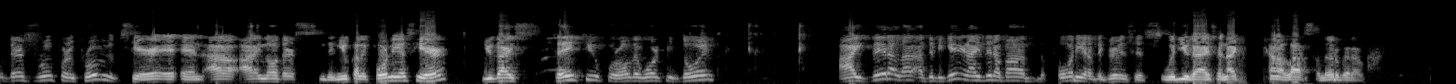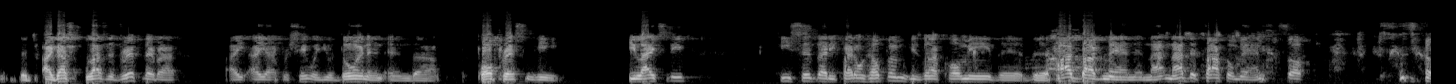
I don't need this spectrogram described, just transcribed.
there's room for improvements here, and I, I know there's the new Californians here. You guys, thank you for all the work you're doing. I did a lot at the beginning. I did about 40 of the grievances with you guys, and I kind of lost a little bit of. The, I got lost the drift there, but I, I appreciate what you're doing. And, and uh, Paul Preston, he He likes me. He said that if I don't help him, he's gonna call me the, the hot dog man and not, not the taco man. So, so,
